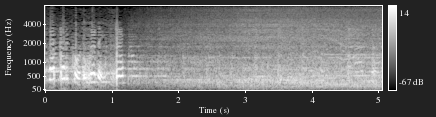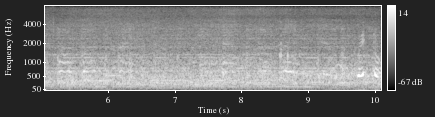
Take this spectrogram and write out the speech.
con percorso lento. Questo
